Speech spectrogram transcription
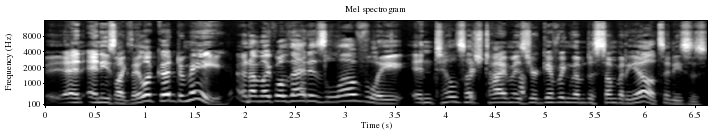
and, and he's like they look good to me and i'm like well that is lovely until such time as you're giving them to somebody else and he says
